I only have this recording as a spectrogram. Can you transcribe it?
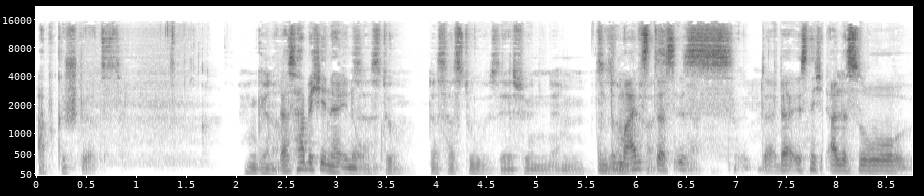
abgestürzt. Genau. Das habe ich in Erinnerung. Das hast du. Das hast du sehr schön. Ähm, Und du meinst, das ist, ja. da, da ist nicht alles so,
